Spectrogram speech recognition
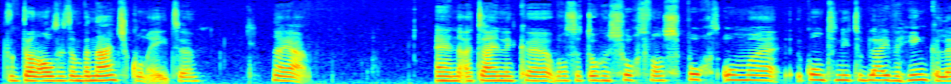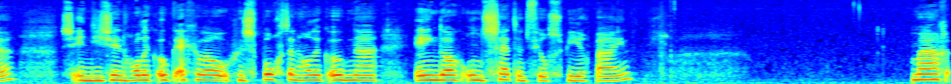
Dat ik dan altijd een banaantje kon eten. Nou ja, en uiteindelijk uh, was het toch een soort van sport om continu te blijven hinkelen. Dus in die zin had ik ook echt wel gesport en had ik ook na één dag ontzettend veel spierpijn. Maar,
